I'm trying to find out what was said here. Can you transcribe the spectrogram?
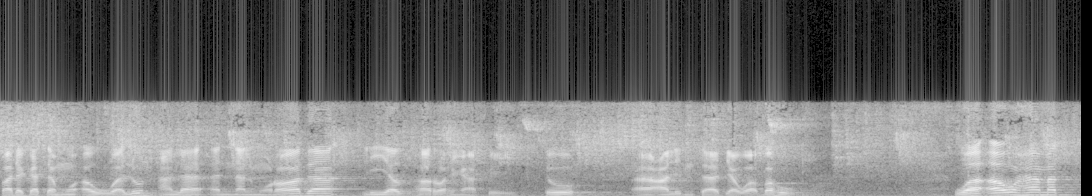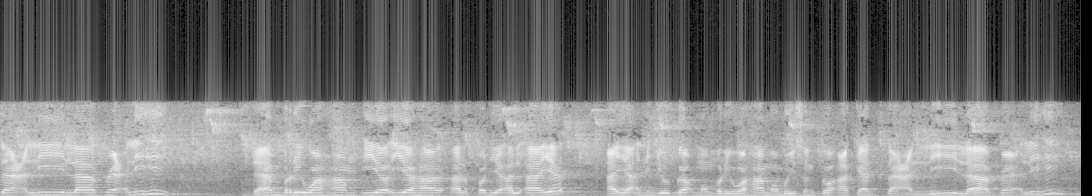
pada kata muawwalun ala annal murada liyazhara hingga akhir. Tu ha, alimta jawabahu wa auhamat ta'lila fi'lihi. Dan beri waham ia ia al dia al ayat. Ini juga memberi waham memberi sengkau akan ta'lila fi'lihi.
